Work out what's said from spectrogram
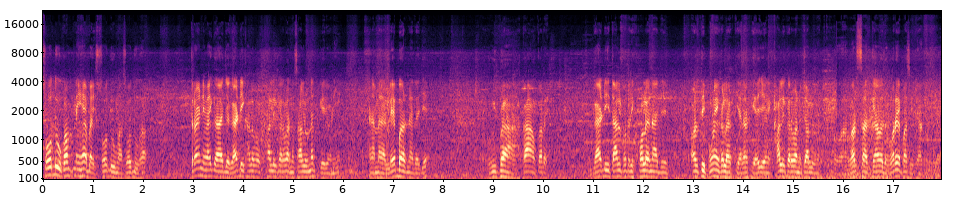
સોદુ કંપની હે ભાઈ, સોદુમાં સોદુ, હા. ત્રણ વાગ્યા આજે ગાડી ખાલી ખાલી કરવાનું ચાલુ નથી કર્યું અને અમારા લેબરને તો જે વિભા કામ કરે. ગાડી તાલપત્રી ખોલે ના જે અડધી પોણે કલાક ત્યાં રાખી આજે એને ખાલી કરવાનું ચાલુ નથી વરસાદ કે આવે તો વરે પાછી ઢાંકી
